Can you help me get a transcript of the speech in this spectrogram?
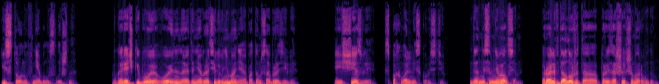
И стонов не было слышно. В горячке боя воины на это не обратили внимания, а потом сообразили и исчезли с похвальной скоростью. Дэн не сомневался. Ральф доложит о произошедшем Эрвуду,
